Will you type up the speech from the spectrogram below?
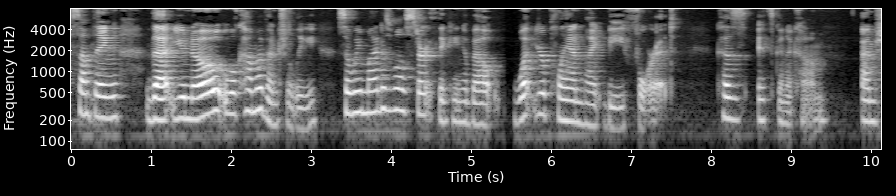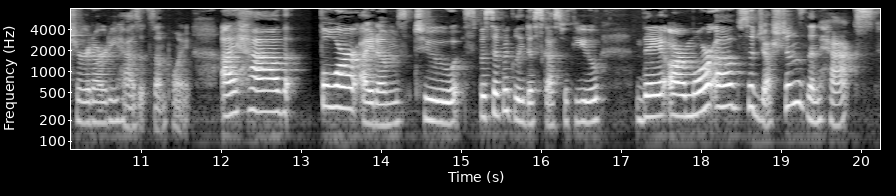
something that you know will come eventually. So we might as well start thinking about what your plan might be for it, because it's going to come. I'm sure it already has at some point. I have four items to specifically discuss with you they are more of suggestions than hacks,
